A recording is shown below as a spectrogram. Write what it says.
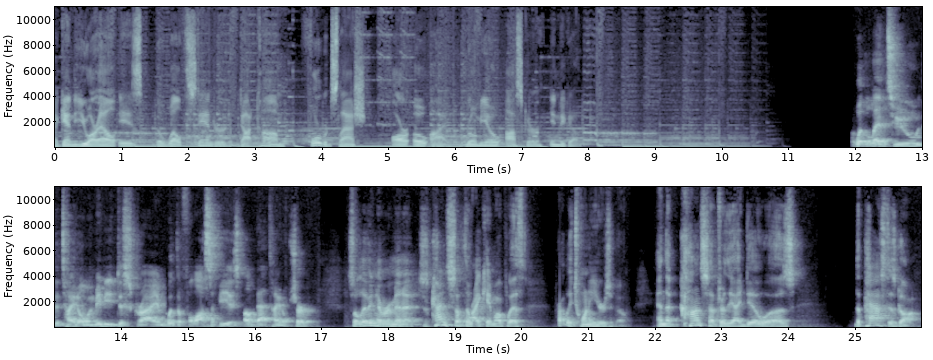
Again, the URL is thewealthstandard.com forward slash ROI, Romeo Oscar Indigo. What led to the title, and maybe describe what the philosophy is of that title? Sure. So, Living Every Minute is kind of something I came up with probably 20 years ago. And the concept or the idea was the past is gone.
